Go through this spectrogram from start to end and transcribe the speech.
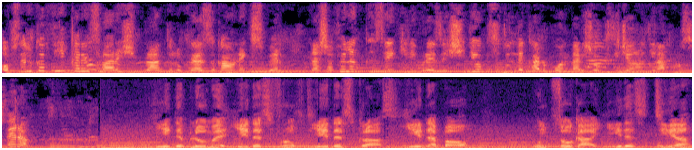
Observ că fiecare floare și plantă lucrează ca un expert, în așa fel încât să echilibreze și dioxidul de carbon, dar și oxigenul din atmosferă. Jede Blume, jedes Frucht, jedes Gras, jeder Baum und sogar jedes Tier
